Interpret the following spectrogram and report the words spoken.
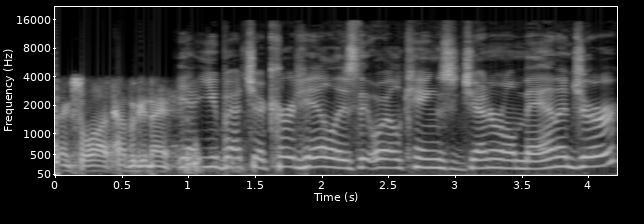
Thanks a lot. Have a good night. Yeah, you betcha. Kurt Hill is the Oil Kings general manager.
